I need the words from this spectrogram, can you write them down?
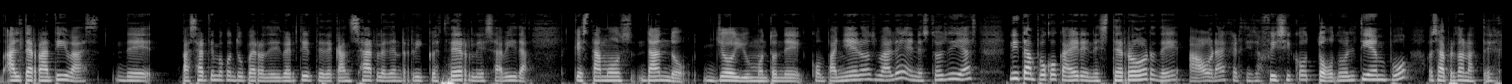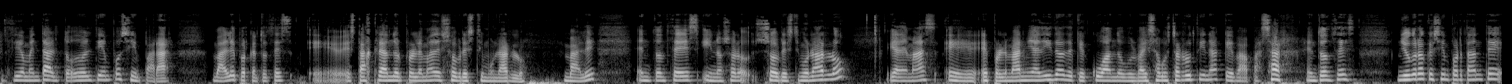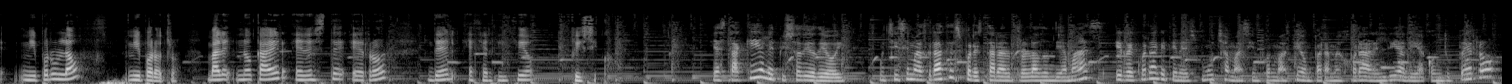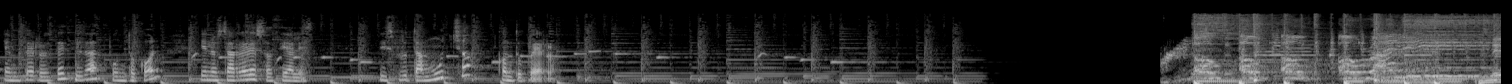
alternativas de pasar tiempo con tu perro, de divertirte, de cansarle, de enriquecerle esa vida que estamos dando yo y un montón de compañeros, ¿vale? En estos días, ni tampoco caer en este error de ahora ejercicio físico todo el tiempo, o sea, perdona, ejercicio mental todo el tiempo sin parar, ¿vale? Porque entonces eh, estás creando el problema de sobreestimularlo, ¿vale? Entonces, y no solo sobreestimularlo, y además eh, el problema añadido de que cuando volváis a vuestra rutina, ¿qué va a pasar? Entonces, yo creo que es importante ni por un lado ni por otro, ¿vale? No caer en este error del ejercicio físico. Y hasta aquí el episodio de hoy. Muchísimas gracias por estar al otro lado un día más y recuerda que tienes mucha más información para mejorar el día a día con tu perro en perrosdeciudad.com y en nuestras redes sociales. Disfruta mucho con tu perro.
